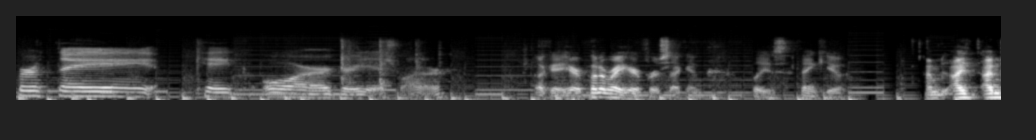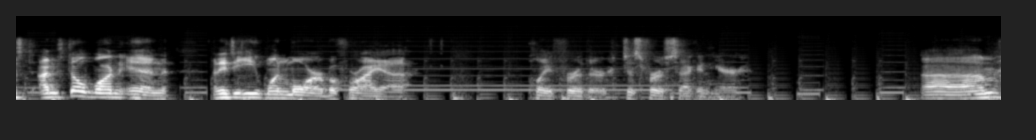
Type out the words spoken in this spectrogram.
Birthday cake or dirty dishwater. Okay, here, put it right here for a second, please. Thank you. I'm, I, I'm, I'm still one in. I need to eat one more before I uh, play further. Just for a second here. Um.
